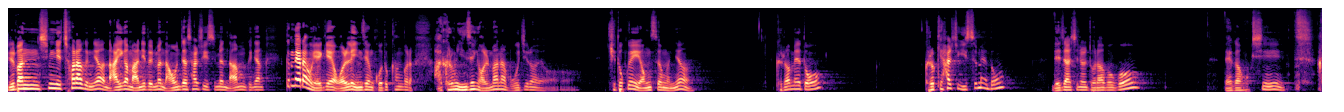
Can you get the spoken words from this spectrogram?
일반 심리 철학은요, 나이가 많이 들면 나 혼자 살 수 있으면 남 그냥 끝내라고 얘기해요. 원래 인생은 고독한 거라. 아, 그럼 인생이 얼마나 모질어요. 기독교의 영성은요, 그럼에도, 그렇게 할 수 있음에도 내 자신을 돌아보고 내가 혹시, 아,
